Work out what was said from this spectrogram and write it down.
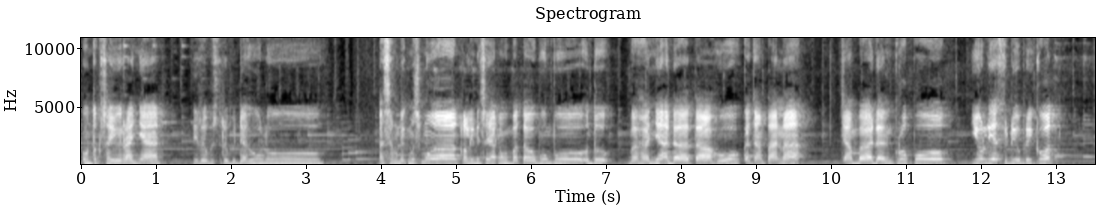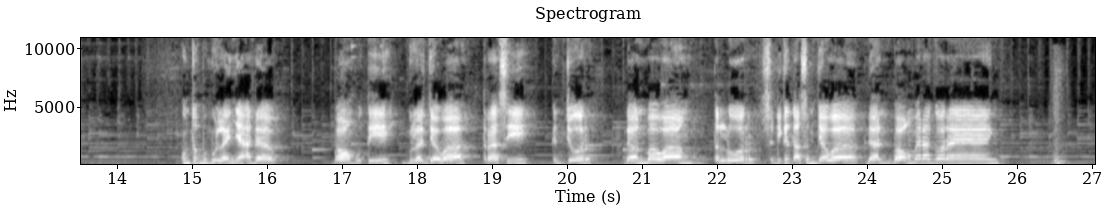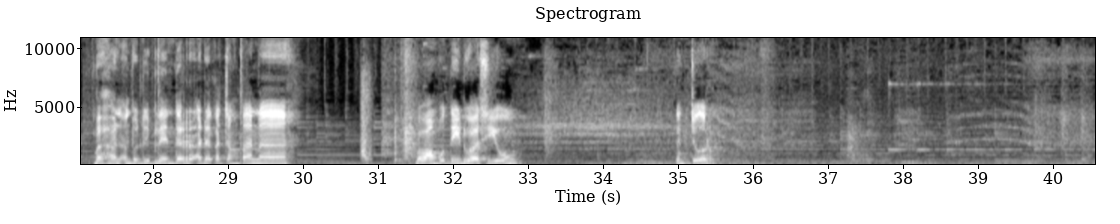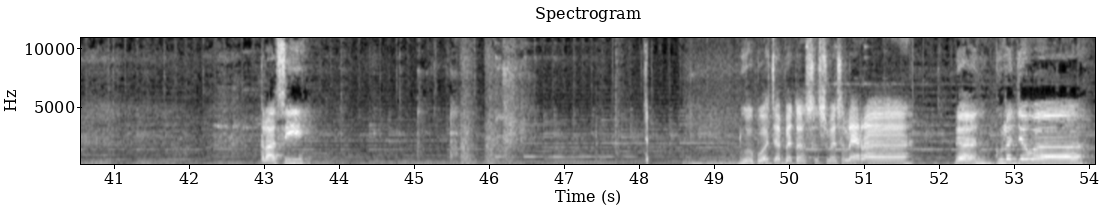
Untuk sayurannya direbus terlebih dahulu. Assalamualaikum semua, kali ini saya akan membuat tahu bumbu. Untuk bahannya ada tahu, kacang tanah, camba, dan kerupuk. Yuk lihat video berikut. Untuk bumbu lainnya ada bawang putih, gula jawa, terasi, kencur, daun bawang, telur, sedikit asam jawa, dan bawang merah goreng. Bahan untuk di blender ada kacang tanah, bawang putih 2 siung, kencur, terasi, dua buah cabai sesuai selera dan gula jawa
